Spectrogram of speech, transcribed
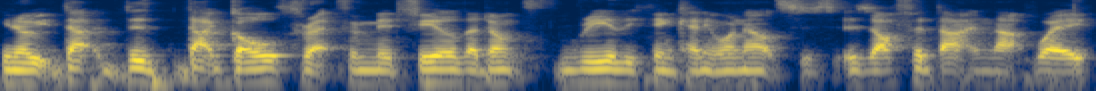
you know that the, that goal threat from midfield. I don't really think anyone else has, has offered that in that way.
